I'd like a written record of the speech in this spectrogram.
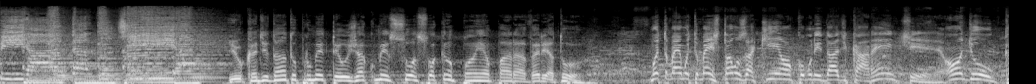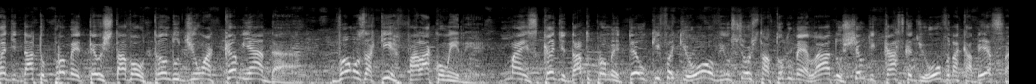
piada do dia. E o candidato Prometeu já começou a sua campanha para vereador. Muito bem, muito bem. Estamos aqui em uma comunidade carente, onde o candidato Prometeu está voltando de uma caminhada. Vamos aqui falar com ele. Mas, candidato Prometeu, o que foi que houve? O senhor está todo melado, cheio de casca de ovo na cabeça?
